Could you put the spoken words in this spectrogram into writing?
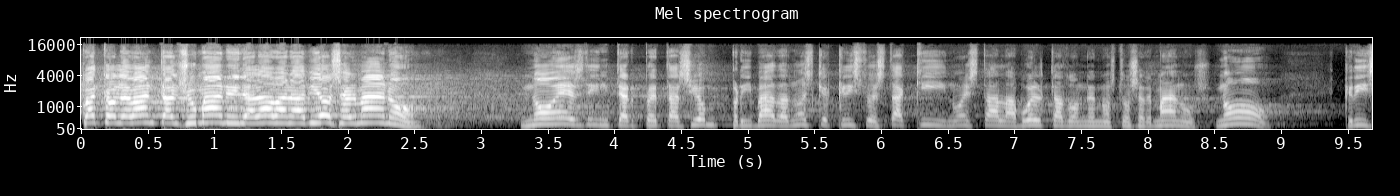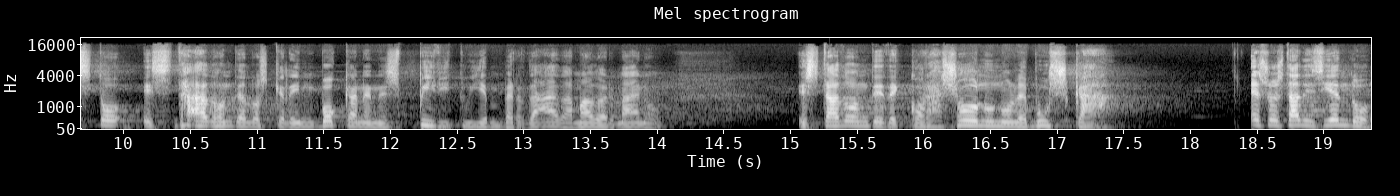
¿Cuántos levantan su mano y le alaban a Dios, hermano? No es de interpretación privada, no es que Cristo está aquí, no está a la vuelta donde nuestros hermanos, no. Cristo está donde los que le invocan en espíritu y en verdad, amado hermano. Está donde de corazón uno le busca. Eso está diciendo,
